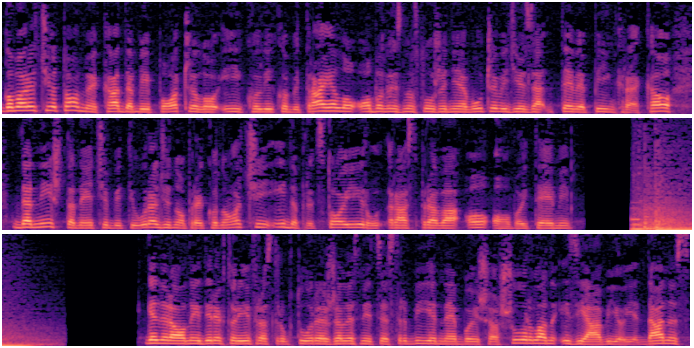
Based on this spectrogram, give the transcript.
Govoreći o tome kada bi počelo i koliko bi trajalo obavezno služenje Vučević je za TV Pink rekao da ništa neće biti urađeno preko noći i da predstoji rasprava o ovoj temi. Generalni direktor infrastrukture Železnice Srbije Nebojša Šurlan izjavio je danas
